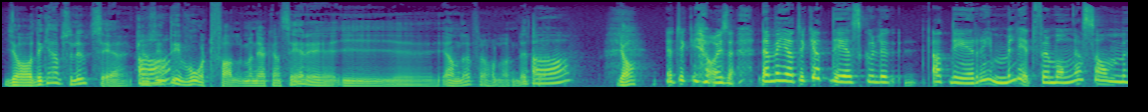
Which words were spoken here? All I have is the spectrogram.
Ja, det kan jag absolut se. Kanske Ja. inte i vårt fall, men jag kan se det i, i andra förhållanden. Tror Ja. jag. Ja, Jag tycker, ja. Nej, men jag tycker att det, skulle, att det är rimligt. För många som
